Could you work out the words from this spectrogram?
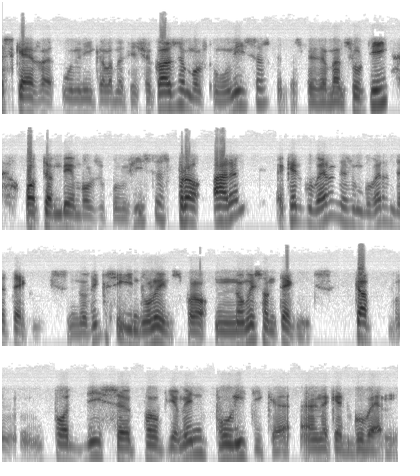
Esquerra una mica la mateixa cosa, molts comunistes, que després en van sortir, o també molts ecologistes, però ara aquest govern és un govern de tècnics. No dic que siguin dolents, però només són tècnics cap pot dir-se pròpiament política en aquest govern.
